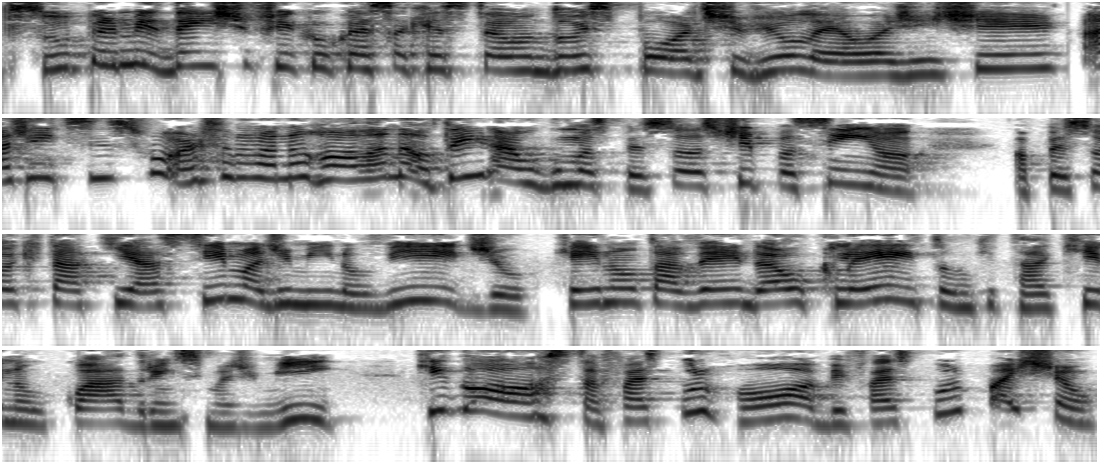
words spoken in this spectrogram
Super me identifico com essa questão do esporte, viu, Léo? A gente, a gente se esforça, mas não rola, não. Tem algumas pessoas, tipo assim, ó a pessoa que está aqui acima de mim no vídeo, quem não está vendo é o Cleiton que está aqui no quadro em cima de mim que gosta, faz por hobby, faz por paixão.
